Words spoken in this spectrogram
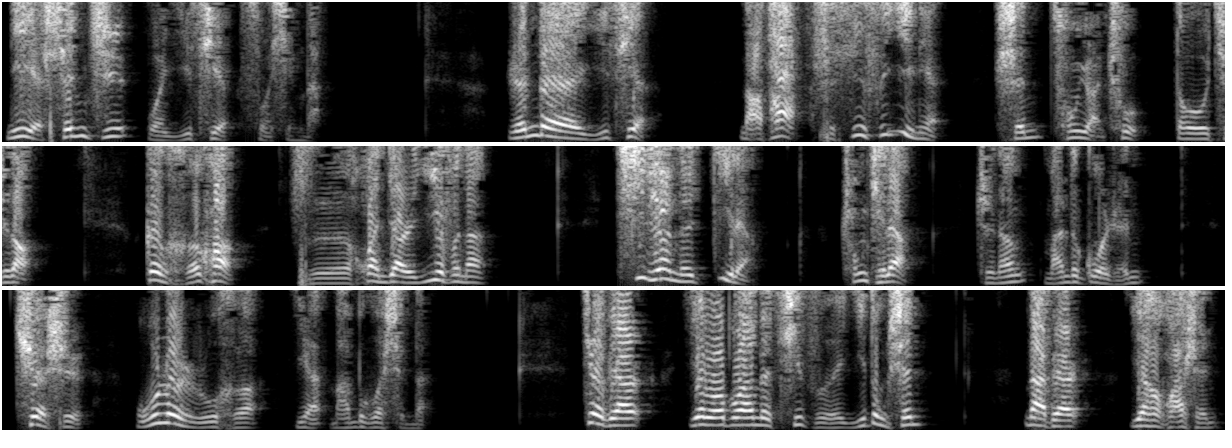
你也深知我一切所行的。人的一切，哪怕是心思意念，神从远处都知道。更何况只换件衣服呢？欺骗的伎俩。”充其量只能瞒得过人，却是无论如何也瞒不过神的。这边耶罗波安的妻子一动身，那边耶和华神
